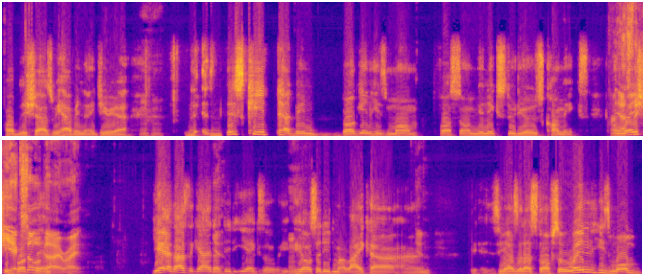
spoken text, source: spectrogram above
publishers we have in Nigeria, Mhm. th- this kid had been bugging his mom for some YouNeek Studios comics, and That's when the she bought EXO them, guy, right? yeah, that's the guy that Yeah. did EXO. He, he Mhm. also did Malika and he has other stuff. So when his mom,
